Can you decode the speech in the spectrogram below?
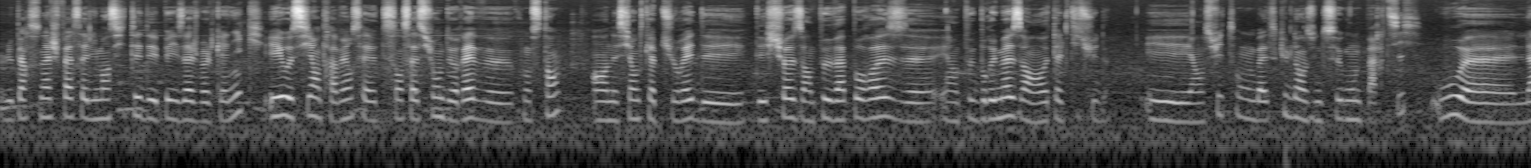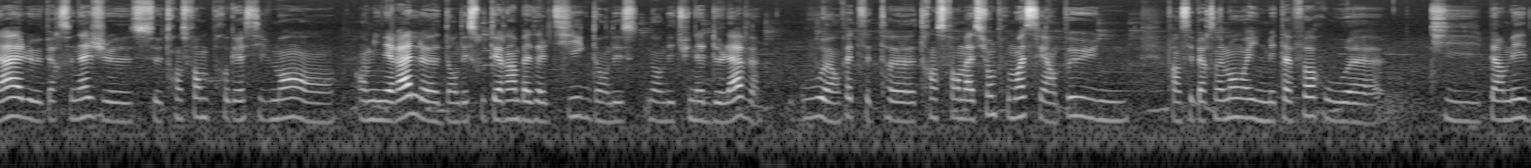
le personnage face à l'immensité des paysages volcaniques et aussi en travaillant cette sensation de rêve constant en essayant de capturer des, des choses un peu vaporeuses et un peu brumeuses en haute altitude. Et ensuite, on bascule dans une seconde partie où là, le personnage se transforme progressivement en, minéral dans des souterrains basaltiques, dans des, tunnels de lave. Où en fait, cette transformation, pour moi, c'est un peu une. Enfin, c'est personnellement une métaphore qui permet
